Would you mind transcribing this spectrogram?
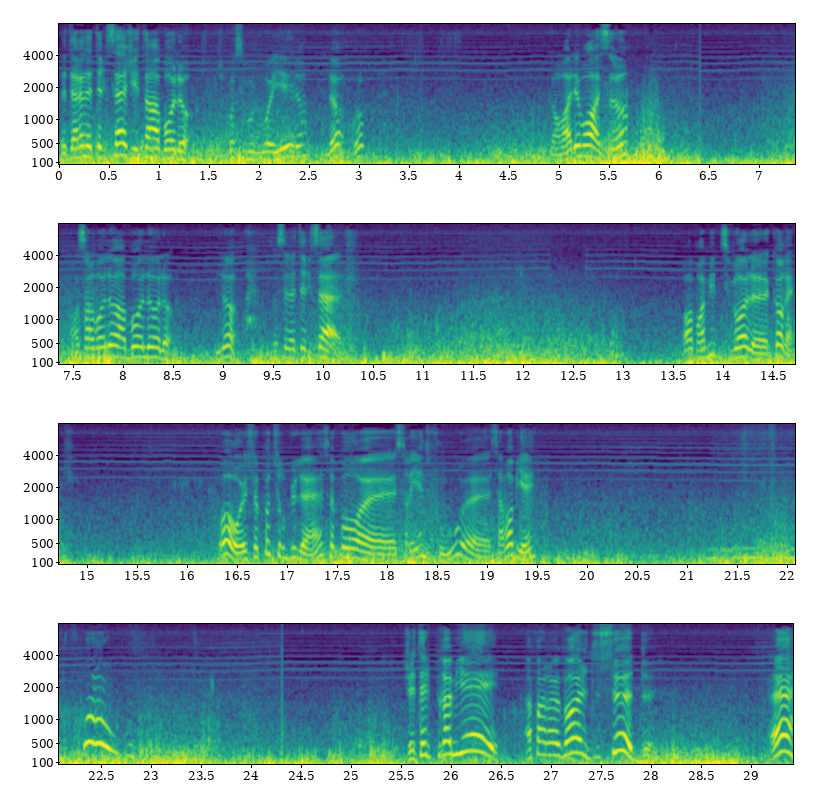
Le terrain d'atterrissage est en bas là. Je sais pas si vous le voyez là. Là, hop. On va aller voir ça. On s'en va là en bas là là. Là, ça c'est l'atterrissage. Oh, premier petit vol euh, correct. Oh oui, c'est pas turbulent, c'est pas. euh, c'est rien de fou. euh, ça va bien. J'étais le premier à faire un vol du sud. Hein?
